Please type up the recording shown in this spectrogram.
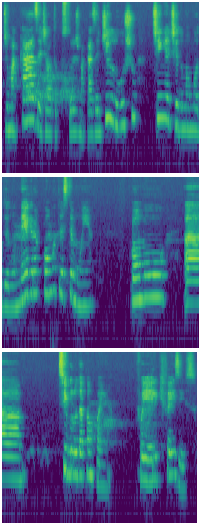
de uma casa de alta costura, de uma casa de luxo, tinha tido uma modelo negra como testemunha, como uh, símbolo da campanha. Foi ele que fez isso,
